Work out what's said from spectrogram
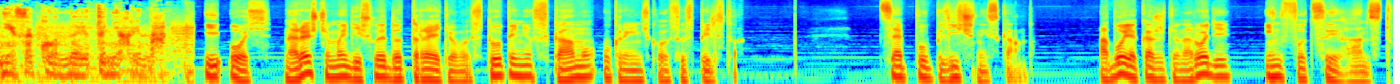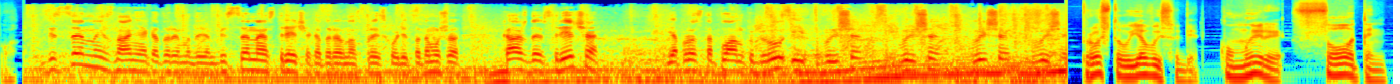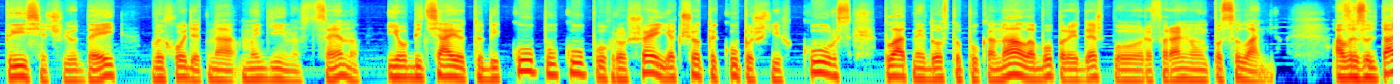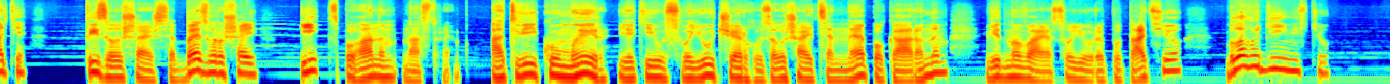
Незаконно это ни хрена. І ось, нарешті ми дійшли до третього ступеню скаму українського суспільства. Це публічний скам. Або, як кажуть у народі, інфоциганство. Бесценные знания, которые мы даем, бесценная встреча, которая у нас происходит, потому что каждая встреча, я просто планку беру и выше, выше, выше, выше. Просто уяви собі, кумири сотень тисяч людей виходять на медійну сцену і обіцяють тобі купу-купу грошей, якщо ти купиш їх курс, платний доступ у канал або перейдеш по реферальному посиланню. А в результаті ти залишаєшся без грошей і з поганим настроєм. А твій кумир, який у свою чергу залишається непокараним, відмиває свою репутацію благодійністю,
